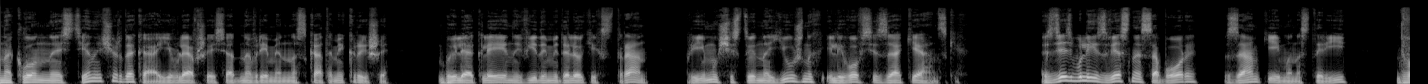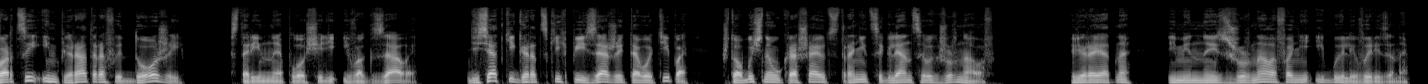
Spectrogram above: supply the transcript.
Наклонные стены чердака, являвшиеся одновременно скатами крыши, были оклеены видами далеких стран, преимущественно южных или вовсе заокеанских. Здесь были известны соборы, замки и монастыри, дворцы императоров и дожей, старинные площади и вокзалы, десятки городских пейзажей того типа, что обычно украшают страницы глянцевых журналов. Вероятно, именно из журналов они и были вырезаны.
